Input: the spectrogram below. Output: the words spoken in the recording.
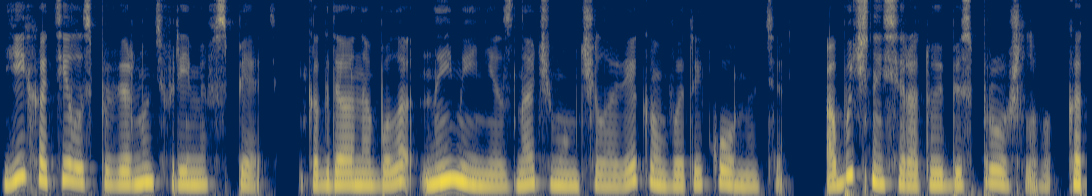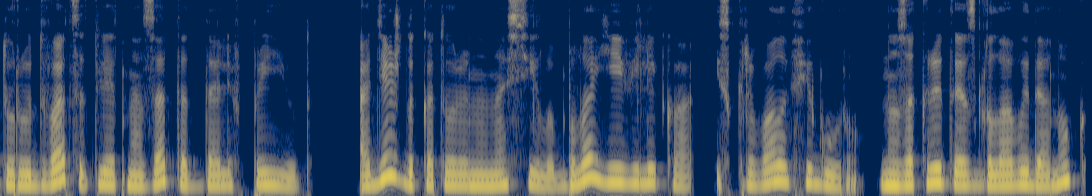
Ей хотелось повернуть время вспять, когда она была наименее значимым человеком в этой комнате, обычной сиротой без прошлого, которую 20 лет назад отдали в приют. Одежда, которую она носила, была ей велика и скрывала фигуру, но закрытая с головы до ног,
